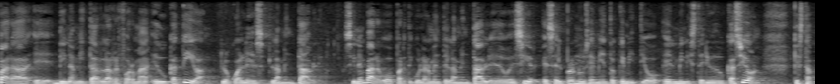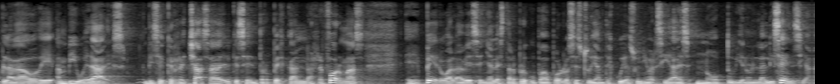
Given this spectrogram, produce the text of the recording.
para eh, dinamitar la reforma educativa, lo cual es lamentable. Sin embargo, particularmente lamentable, debo decir, es el pronunciamiento que emitió el Ministerio de Educación, que está plagado de ambigüedades. Dice que rechaza el que se entorpezcan las reformas, eh, pero a la vez señala estar preocupado por los estudiantes cuyas universidades no obtuvieron la licencia.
